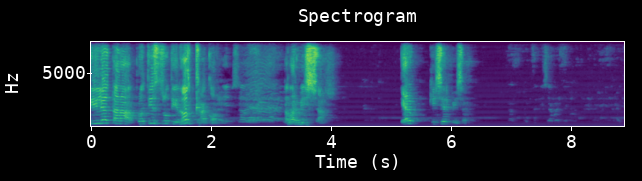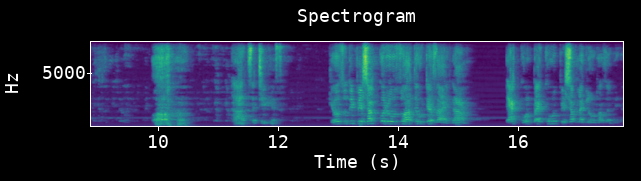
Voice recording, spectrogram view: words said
দিলে তারা প্রতিশ্রুতি রক্ষা করে। আমার বিশ্বাস। এর কিসের পেশা আচ্ছা ঠিক আছে। কেউ যদি পেশাব করে উজু হাতে উঠে যায়, না, এক ঘন্টায় কোনো পেশাব লাগলে ওঠা যাবে না।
